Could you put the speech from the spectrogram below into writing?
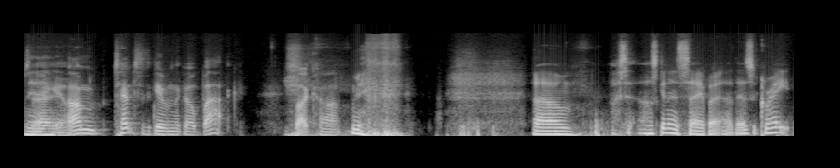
so There you go. I'm tempted to give him the goal back, but I can't. Um, I was, I was going to say, but uh, there's a great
